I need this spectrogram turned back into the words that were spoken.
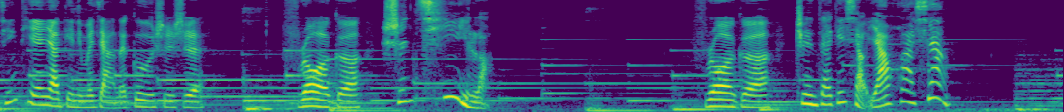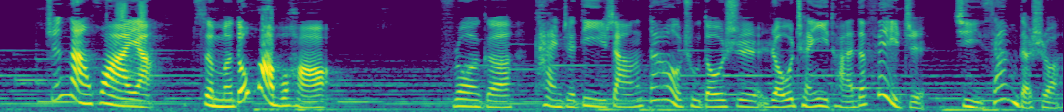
今天要给你们讲的故事是：Frog 生气了。Frog 正在给小鸭画像，真难画呀，怎么都画不好。Frog 看着地上到处都是揉成一团的废纸，沮丧地说：“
